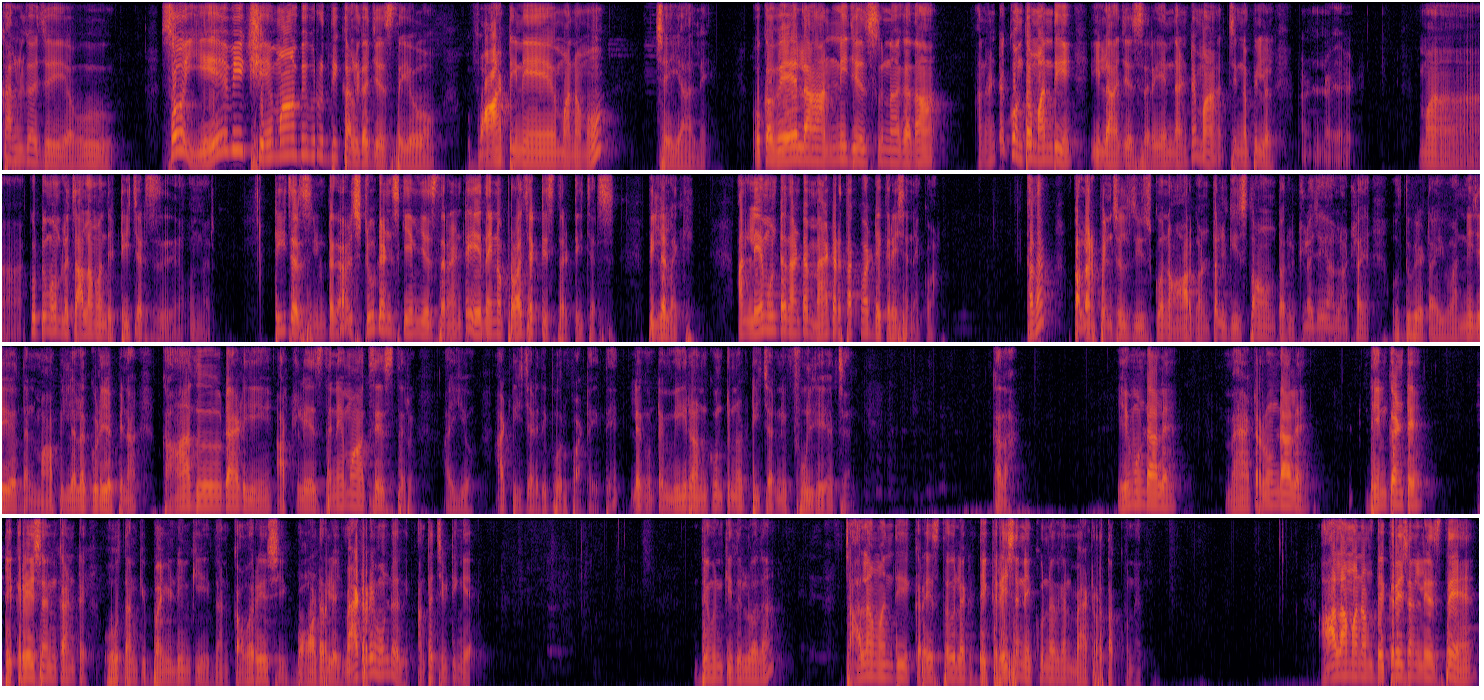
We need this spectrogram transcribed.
కలగజేయవు. సో ఏవి క్షేమాభివృద్ధి కలగజేస్తాయో వాటినే మనము చేయాలి. ఒకవేళ అన్నీ చేస్తున్నా కదా అని అంటే కొంతమంది ఇలా చేస్తారు. ఏంటంటే మా చిన్నపిల్లలు మా కుటుంబంలో చాలామంది టీచర్స్ ఉన్నారు. టీచర్స్ ఉంటగా స్టూడెంట్స్కి ఏం చేస్తారంటే ఏదైనా ప్రాజెక్ట్ ఇస్తారు టీచర్స్ పిల్లలకి. అందులో ఏముంటుందంటే మ్యాటర్ తక్కువ డెకరేషన్ ఎక్కువ. కదా? కలర్ పెన్సిల్స్ తీసుకొని ఆరు గంటలు గీస్తూ ఉంటారు. ఇట్లా చేయాలి అట్లా వద్దు బేట ఇవన్నీ చేయొద్దని మా పిల్లలకు కూడా చెప్పిన కాదు డాడీ అట్లా వేస్తేనే మార్క్స్ వేస్తారు. అయ్యో ఆ టీచర్ది పొరపాటు అయితే లేకుంటే మీరు అనుకుంటున్న టీచర్ని ఫూల్ చేయొచ్చని. కదా? ఏముండాలి? మ్యాటర్ ఉండాలి. దేనికంటే? డెకరేషన్ కంటే. ఓ దానికి బైండింగ్కి దాని కవర్ వేసి బార్డర్ లేదు మ్యాటర్ ఏమి ఉండదు. అంత చీటింగే. దేవునికి తెలియదా? చాలామంది క్రైస్తవులకు డెకరేషన్ ఎక్కువ ఉన్నది కానీ మ్యాటర్ తక్కువ ఉన్నది అలా మనం డెకరేషన్ లేస్తే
